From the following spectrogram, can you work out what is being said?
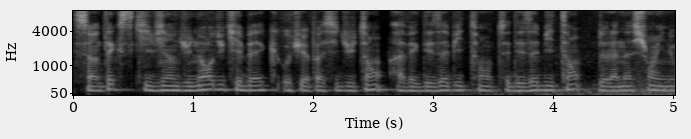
C'est un texte qui vient du nord du Québec où tu as passé du temps avec des habitantes et des habitants de la nation Innu.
